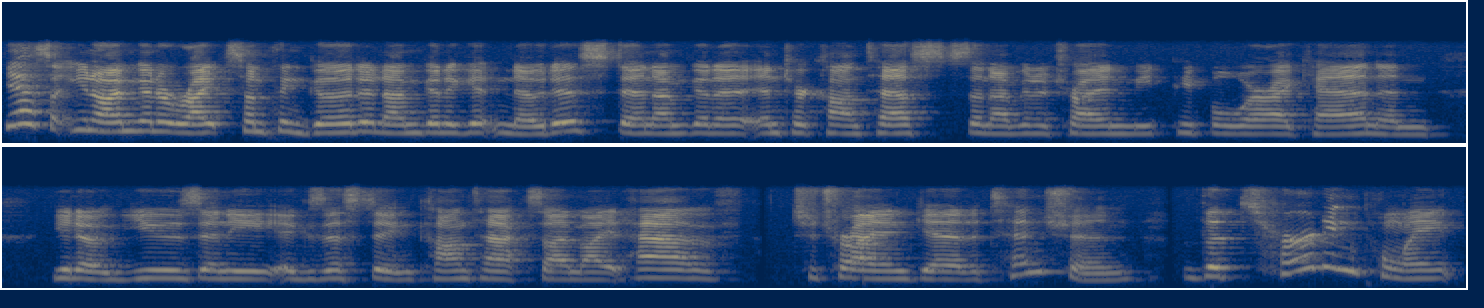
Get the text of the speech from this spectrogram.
yes you know i'm going to write something good and i'm going to get noticed and i'm going to enter contests and i'm going to try and meet people where i can and you know use any existing contacts i might have to try and get attention. The turning point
